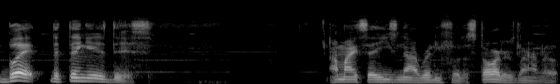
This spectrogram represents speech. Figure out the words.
But the thing is this. I might say he's not ready for the starters lineup,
